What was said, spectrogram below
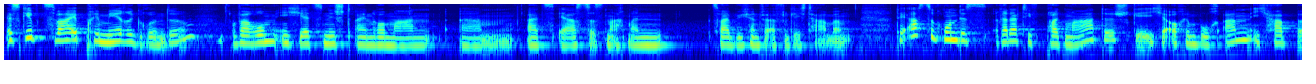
Es gibt zwei primäre Gründe, warum ich jetzt nicht einen Roman ähm, als erstes nach meinen zwei Büchern veröffentlicht habe. Der erste Grund ist relativ pragmatisch, gehe ich ja auch im Buch an. Ich habe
